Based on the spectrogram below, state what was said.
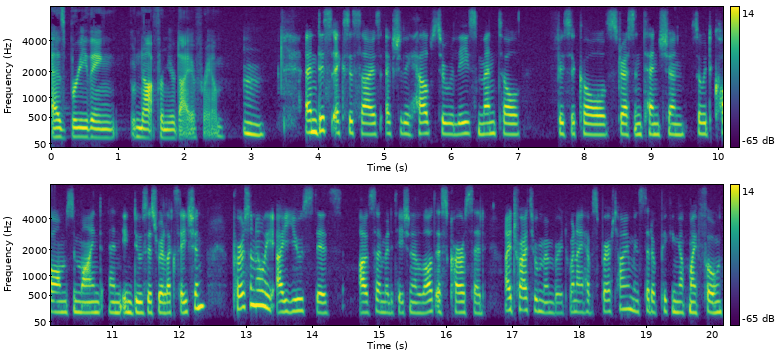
as breathing not from your diaphragm. Mm. And this exercise actually helps to release mental, physical stress and tension, so it calms the mind and induces relaxation. Personally, I use this outside meditation a lot, as Kara said. I try to remember it when I have spare time instead of picking up my phone.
